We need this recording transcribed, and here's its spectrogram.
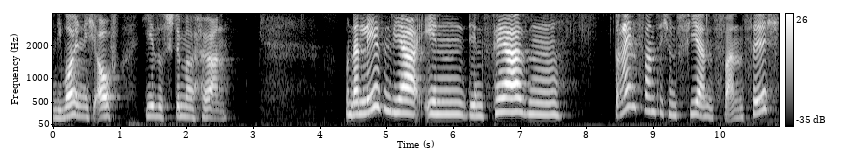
Die wollen nicht auf Jesus Stimme hören. Und dann lesen wir in den Versen 23 und 24,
